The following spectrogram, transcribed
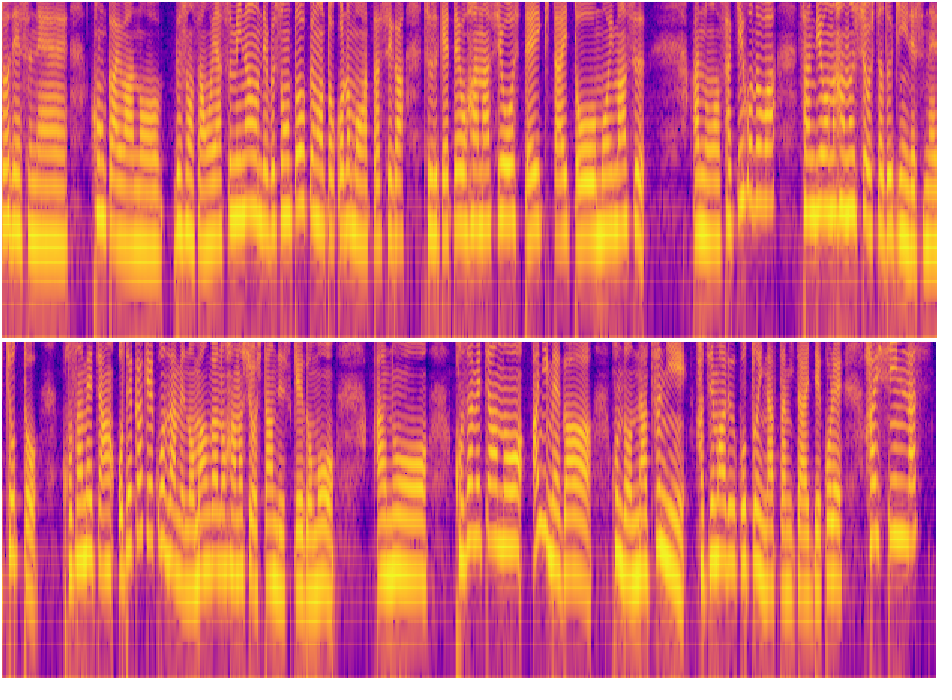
とですね、今回はあの、ブソンさんお休みなので、ブソントークのところも私が続けてお話をしていきたいと思います。あの、先ほどはサンリオの話をした時にですね、ちょっと、小ザメちゃん、お出かけ小ザメの漫画の話をしたんですけれども、あの、小ザメちゃんのアニメが今度夏に始まることになったみたいで、これ配信らし、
